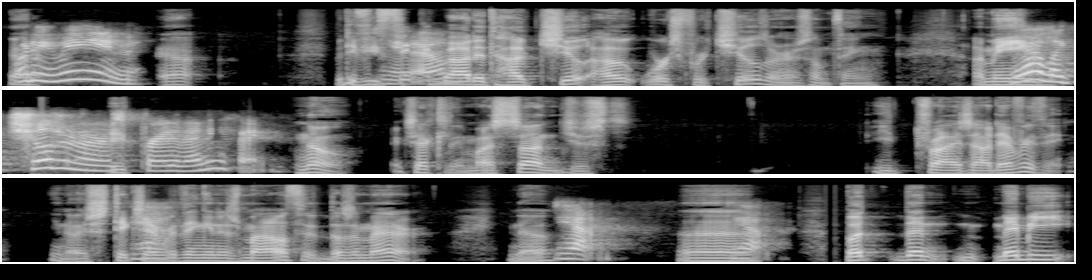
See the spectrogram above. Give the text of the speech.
what do you mean but if you, You think know? about it, how chil- how it works for children or something, I mean, yeah like children are it- afraid of anything No, exactly. My son just he tries out everything. You know, he sticks Yeah. everything in his mouth. It doesn't matter. You know. yeah Uh, Yeah. But then maybe,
